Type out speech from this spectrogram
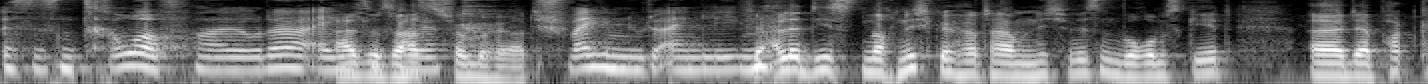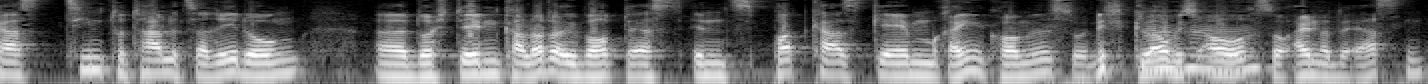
es ist ein Trauerfall, oder? Eigentlich Also, du hast es schon gehört. Schweigeminute einlegen. Für alle, die es noch nicht gehört haben, nicht wissen, worum es geht, äh, der Podcast Team Totale Zerredung, äh, durch den Carlotta überhaupt erst ins Podcast-Game reingekommen ist und ich glaube ich auch, so einer der ersten,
